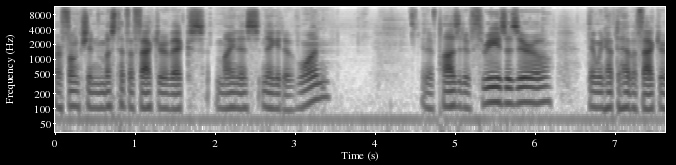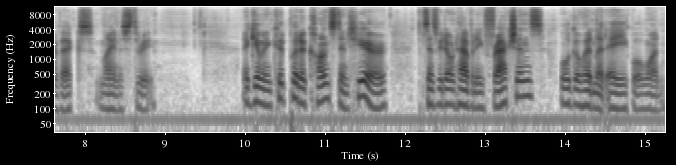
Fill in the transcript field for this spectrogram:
our function must have a factor of x minus negative 1. And if positive 3 is a 0, then we'd have to have a factor of x minus 3. Again, we could put a constant here, but since we don't have any fractions, we'll go ahead and let a equal 1.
